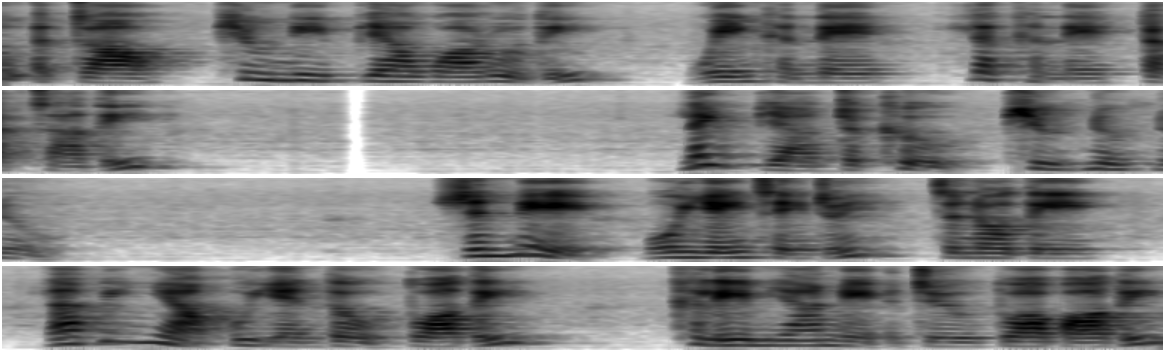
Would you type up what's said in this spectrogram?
ူ့အတောင်ဖြူနီပြာဝါတို့သည်ဝင်းခနဲလက်ခနဲတောက်ကြသည်လက်ပြတစ်ခုဖြူနှုနှုယနေ့မွန်ရင်ချိန်တွင်ကျွန်တော်သည်လာပိညဥယျာဉ်သို့သွားသည် ကလေးများနှင့်အတူသွားပါသည်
